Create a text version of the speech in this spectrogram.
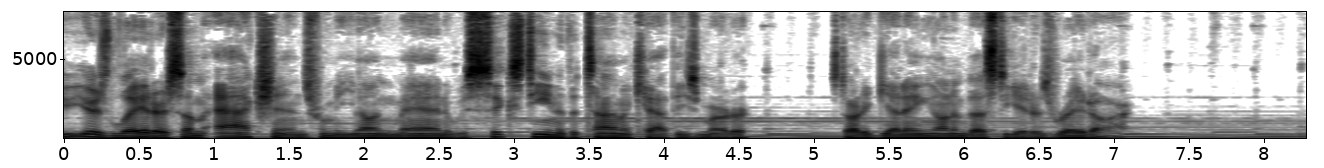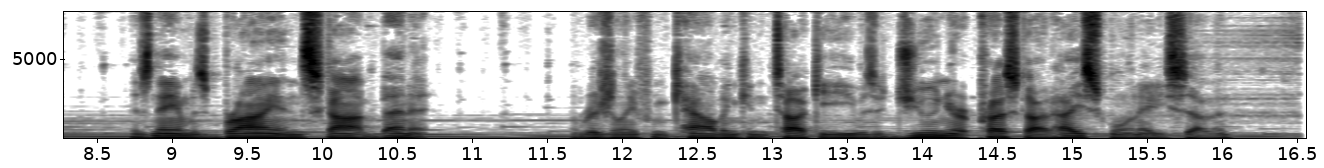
a few years later, some actions from a young man who was 16 at the time of Kathy's murder started getting on investigators' radar. His name was Brian Scott Bennett. Originally from Calvin, Kentucky, he was a junior at Prescott High School in 87.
